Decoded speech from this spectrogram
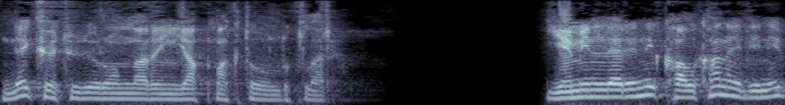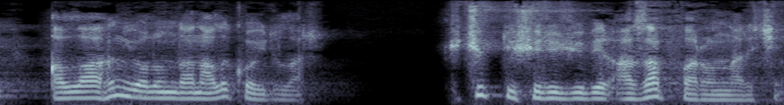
Ne kötüdür onların yapmakta oldukları. Yeminlerini kalkan edinip Allah'ın yolundan alıkoydular. Küçük düşürücü bir azap var onlar için.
